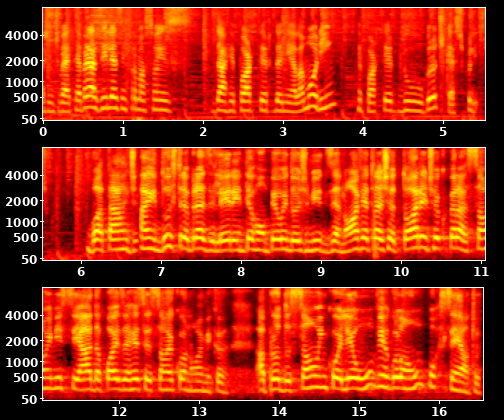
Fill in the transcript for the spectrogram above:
A gente vai até Brasília, as informações da repórter Daniela Morim, repórter do Broadcast Político. Boa tarde. A indústria brasileira interrompeu em 2019 a trajetória de recuperação iniciada após a recessão econômica. A produção encolheu 1,1%,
